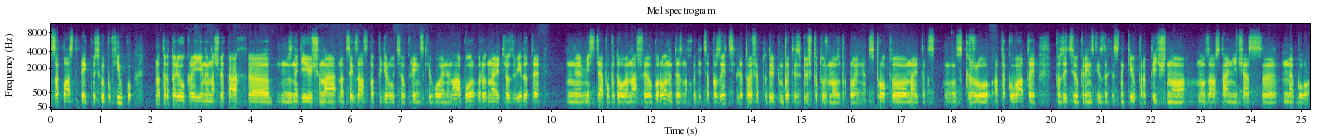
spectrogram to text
закласти якусь вибухівку на території України на шляхах е, з надією, що на, на цих засобах підірвуться українські воїни. Ну або навіть розвідати місця побудови нашої оборони, де знаходяться позиції, для того, щоб туди бити з більш потужного озброєння. Спроб навіть так скажу атакувати позиції українських захисників практично ну за останній час е, не було.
